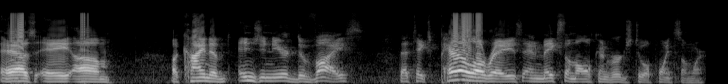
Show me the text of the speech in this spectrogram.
as a, um, a kind of engineered device that takes parallel rays and makes them all converge to a point somewhere.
